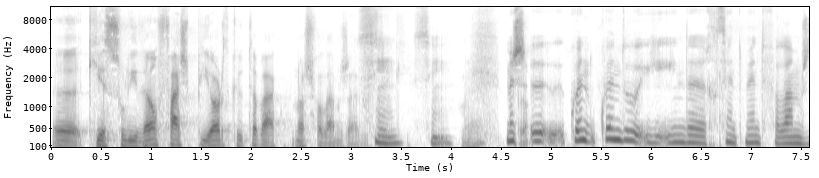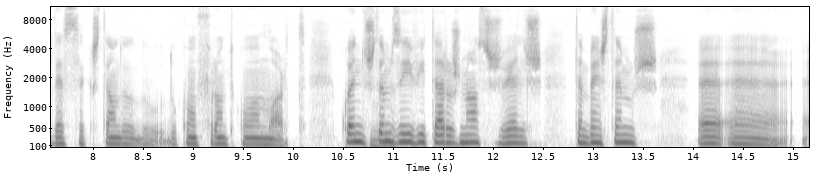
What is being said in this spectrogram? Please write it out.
uh, que a solidão faz pior do que o tabaco. Nós falámos já disso sim, aqui. Sim. É? Mas uh, quando, quando, ainda recentemente falámos dessa questão do, do, do confronto com a morte, quando estamos hum. a evitar os nossos velhos, também estamos a,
